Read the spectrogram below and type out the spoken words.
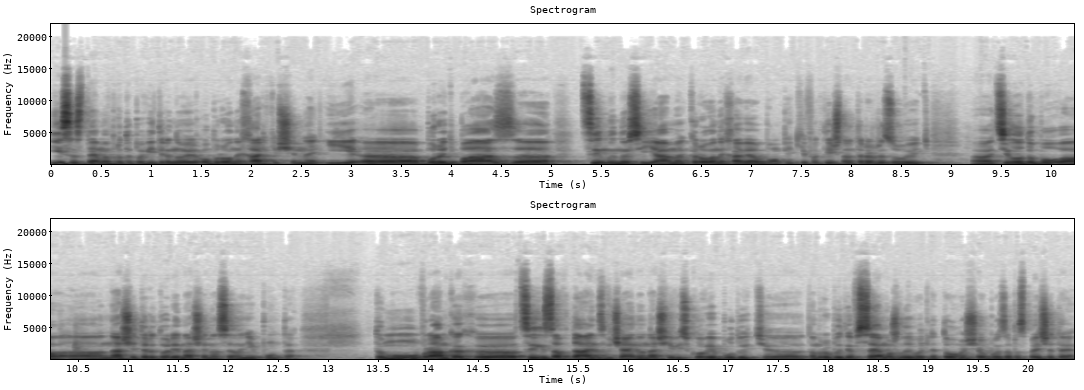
і системи протиповітряної оборони Харківщини, і е, боротьба з цими носіями керованих авіабомб, які фактично тероризують е, цілодобово е, наші території, наші населені пункти. Тому в рамках е, цих завдань, звичайно, наші військові будуть е, там робити все можливе для того, щоб забезпечити,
